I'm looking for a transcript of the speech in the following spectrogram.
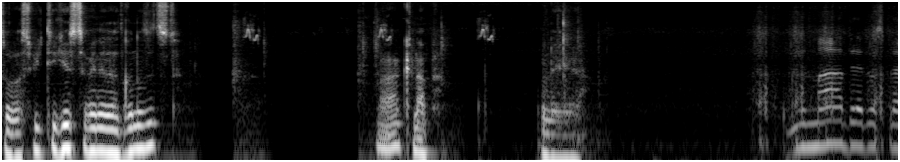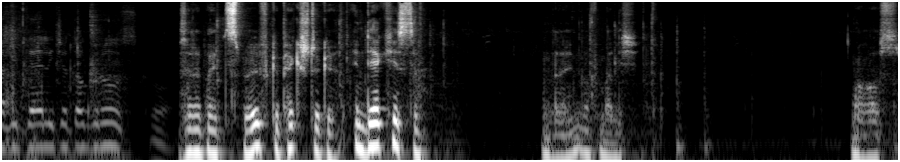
So, was wiegt die Kiste, wenn er da drin sitzt? Na, knapp. Kollege. Was hat er bei zwölf Gepäckstücke? In der Kiste. Und da hinten offenbar nicht. Mal raus.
